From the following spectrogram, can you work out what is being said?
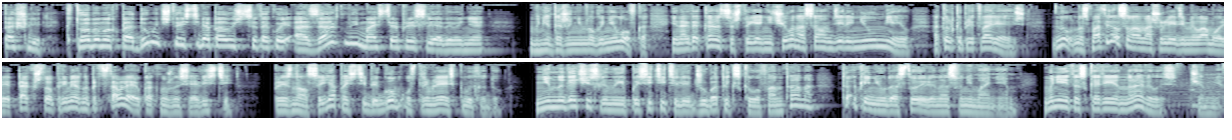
Пошли. Кто бы мог подумать, что из тебя получится такой азартный мастер преследования?» Мне даже немного неловко. Иногда кажется, что я ничего на самом деле не умею, а только притворяюсь. Ну, насмотрелся на нашу леди Меломоре, так что примерно представляю, как нужно себя вести признался я, почти бегом устремляясь к выходу. Немногочисленные посетители Джубатыкского фонтана так и не удостоили нас вниманием. Мне это скорее нравилось, чем нет.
